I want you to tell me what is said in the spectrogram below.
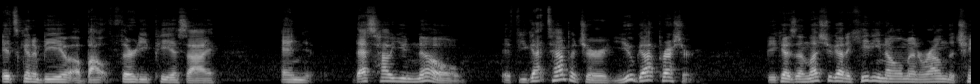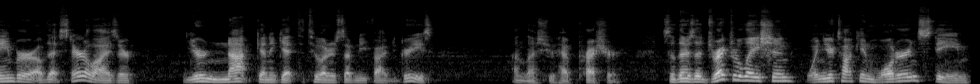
It's going to be about 30 psi. And that's how you know if you got temperature, you got pressure. Because unless you got a heating element around the chamber of that sterilizer, you're not going to get to 275 degrees unless you have pressure. So there's a direct relation when you're talking water and steam.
